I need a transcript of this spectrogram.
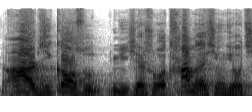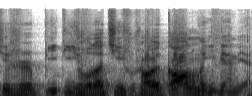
那阿尔基告诉米歇说，他们的星球其实比地球的技术稍微高那么一点点。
